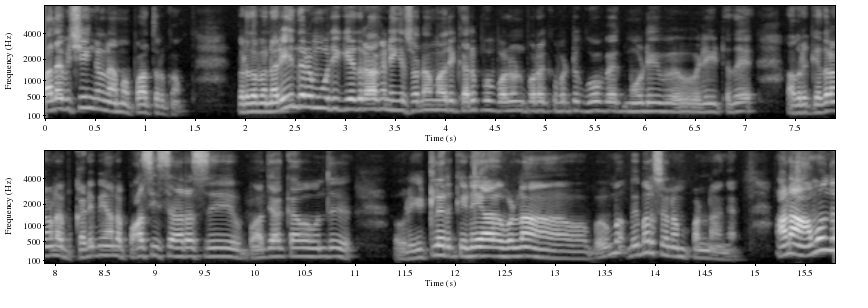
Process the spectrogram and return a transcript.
பல விஷயங்கள் நாம் பார்த்துருக்கோம். பிரதமர் நரேந்திர மோடிக்கு எதிராக நீங்கள் சொன்ன மாதிரி கருப்பு பலூன் புறக்கப்பட்டு கோபேக் மோடி வெளியிட்டது. அவருக்கு எதிரான கடுமையான பாசிச அரசு பாஜகவை வந்து ஒரு ஹிட்லருக்கு இணையாகவெல்லாம் விம விமர்சனம் பண்ணாங்க. ஆனால் அவங்க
